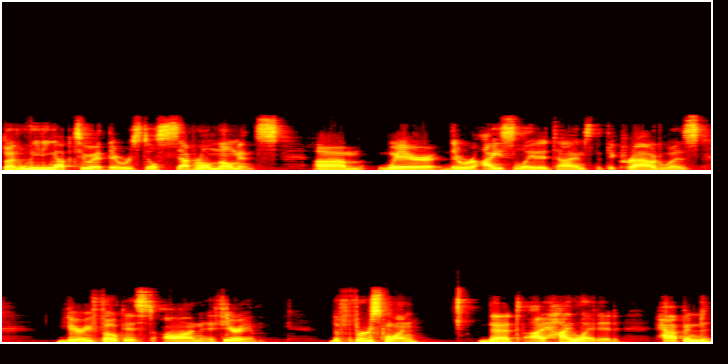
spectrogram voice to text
But leading up to it, there were still several moments um, where there were isolated times that the crowd was very focused on Ethereum. The first one that I highlighted happened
